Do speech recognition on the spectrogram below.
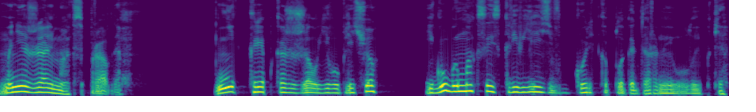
Мне жаль, Макс, правда. Ник крепко сжал его плечо, и губы Макса искривились в горько благодарной улыбке.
